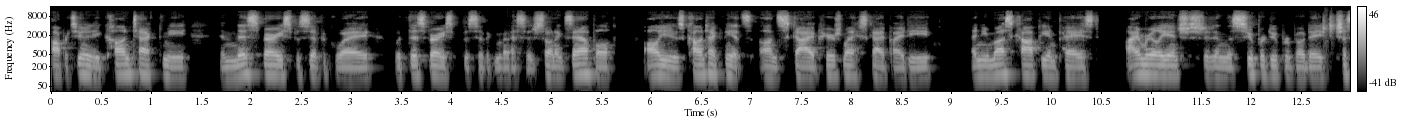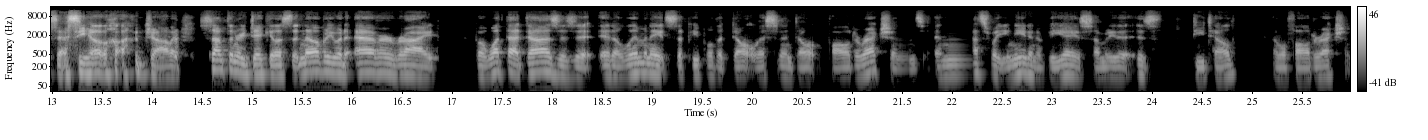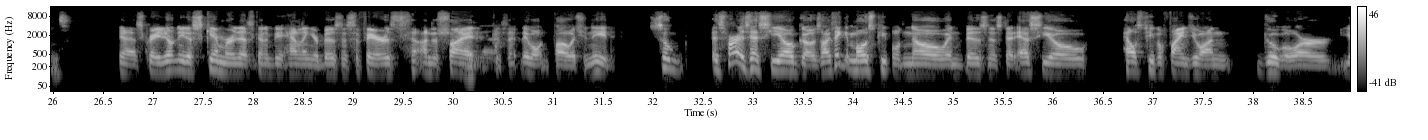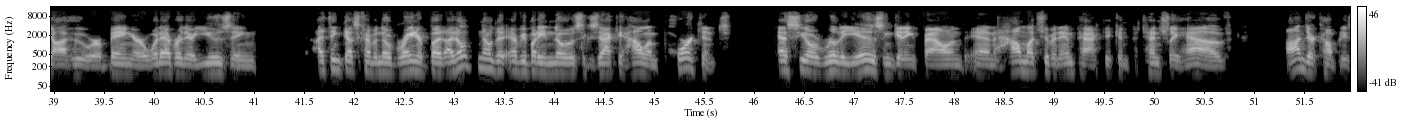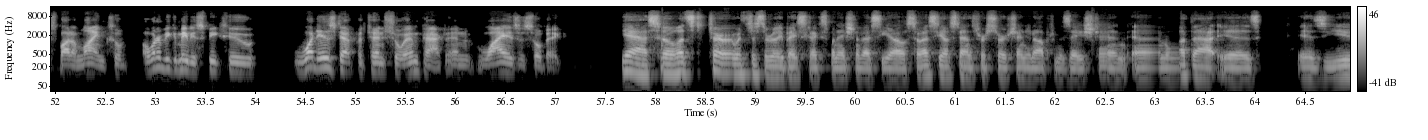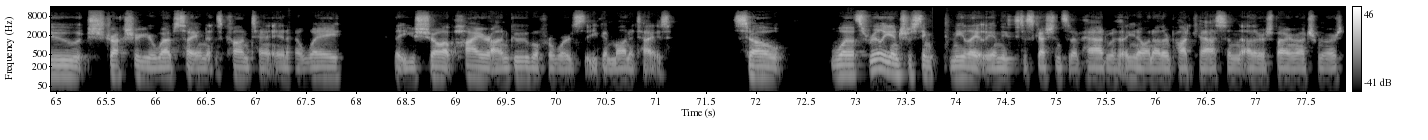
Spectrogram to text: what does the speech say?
opportunity contact me in this very specific way with this very specific message. So an example i'll use contact me it's on skype. Here's my skype id and you must copy and paste. I'm really interested in the super duper bodacious SEO job, something ridiculous that nobody would ever write. But what that does is it, it eliminates the people that don't listen and don't follow directions. And that's what you need in a VA is somebody that is detailed and will follow directions. Yeah, that's great. You don't need a skimmer that's going to be handling your business affairs on the side because yeah. they won't follow what you need. So, as far as SEO goes, I think most people know in business that SEO helps people find you on Google or Yahoo or Bing or whatever they're using. I think that's kind of a no brainer, but I don't know that everybody knows exactly how important SEO really is in getting found and how much of an impact it can potentially have on their company's bottom line. So I wonder if you could maybe speak to what is that potential impact and why is it so big? Yeah, so let's start with just a really basic explanation of SEO. So SEO stands for search engine optimization. And what that is, is you structure your website and its content in a way that you show up higher on Google for words that you can monetize. So what's really interesting to me lately in these discussions that I've had with you know on other podcasts and other aspiring entrepreneurs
